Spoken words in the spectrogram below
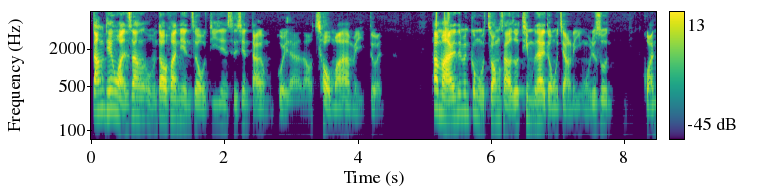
当天晚上我们到饭店之后，我第一件事先打给我们柜台，然后臭骂他们一顿。他们还在那边跟我装傻的时候听不太懂我讲的英文，我就说管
